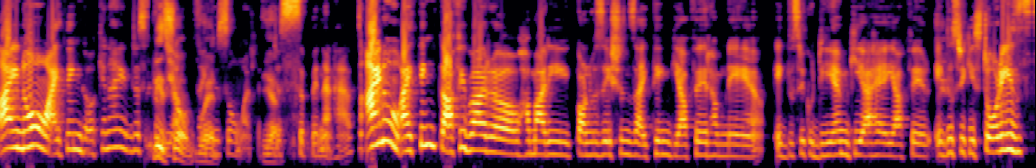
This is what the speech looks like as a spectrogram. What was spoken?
I know. I think. Uh, can I just? Please, yeah, sure. Thank you so much. Let yeah. me just sip in and have. I know. I think काफी बार uh, हमारी conversations. I think या फिर हमने एक दूसरे को DM किया है या फिर एक दूसरे की stories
